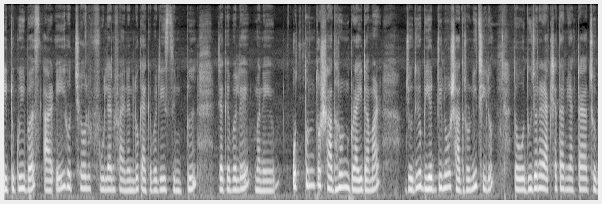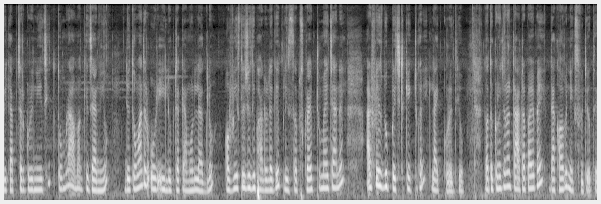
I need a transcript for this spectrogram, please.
এইটুকুই বাস। আর এই হচ্ছে হলো ফুল অ্যান্ড ফাইনাল লুক একেবারেই সিম্পল যাকে বলে মানে অত্যন্ত সাধারণ ব্রাইড আমার। যদিও বিয়ের দিনও সাধারণই ছিল, তো দুজনের একসাথে আমি একটা ছবি ক্যাপচার করে নিয়েছি। তো তোমরা আমাকে জানিও যে তোমাদের ওর এই লুকটা কেমন লাগল। অবভিয়াসলি যদি ভালো লাগে please subscribe to my channel আর ফেসবুক পেজটাকে একটুখানি লাইক করে দিও। ততক্ষণের জন্য টাটা পাই পাই দেখা হবে নেক্সট ভিডিওতে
